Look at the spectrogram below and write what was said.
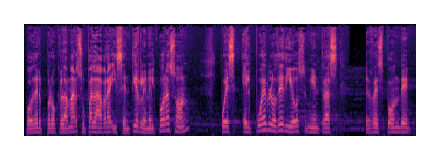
poder proclamar su palabra y sentirla en el corazón, pues el pueblo de Dios, mientras responde,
